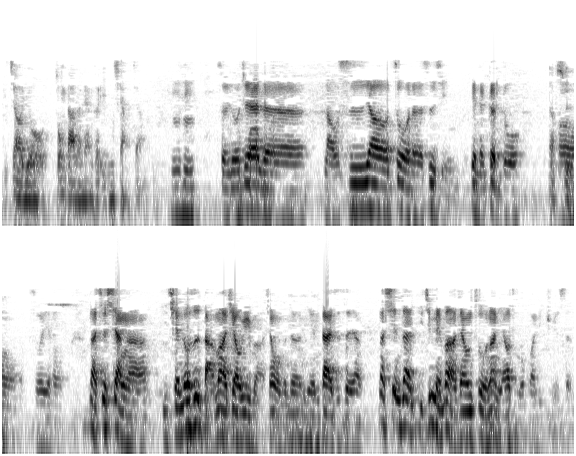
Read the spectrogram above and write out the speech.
比较有重大的两个影响，这样。嗯哼，所以说现在的老师要做的事情变得更多。那是哦，所以哦，那就像啊，以前都是打骂教育嘛，像我们的年代是这样，那现在已经没办法这样做，那你要怎么管理学生呢？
